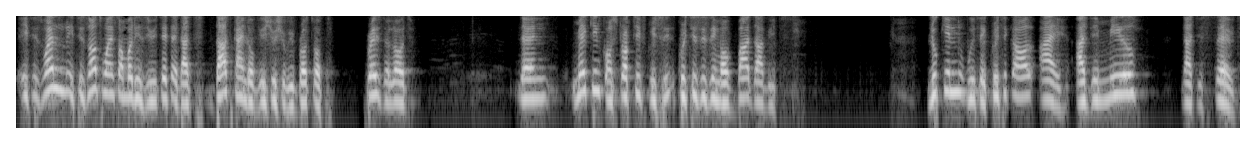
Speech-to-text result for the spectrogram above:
It is when it is not when somebody is irritated that that kind of issue should be brought up. Praise the Lord. Then making constructive criticism of bad habits. Looking with a critical eye at the meal that is served.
